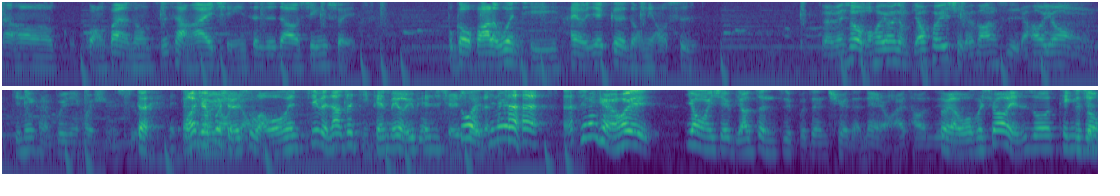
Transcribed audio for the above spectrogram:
然后广泛的从职场、爱情，甚至到薪水不够花的问题，还有一些各种鸟事。对，没错，我们会用一种比较诙谐的方式，然后用今天可能不一定会学术，对，完全不学术啊。我们基本上这几篇没有一篇是学术的。对，今天今天可能会用一些比较政治不正确的内容来讨论。对啊，我们需要也是说，听众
